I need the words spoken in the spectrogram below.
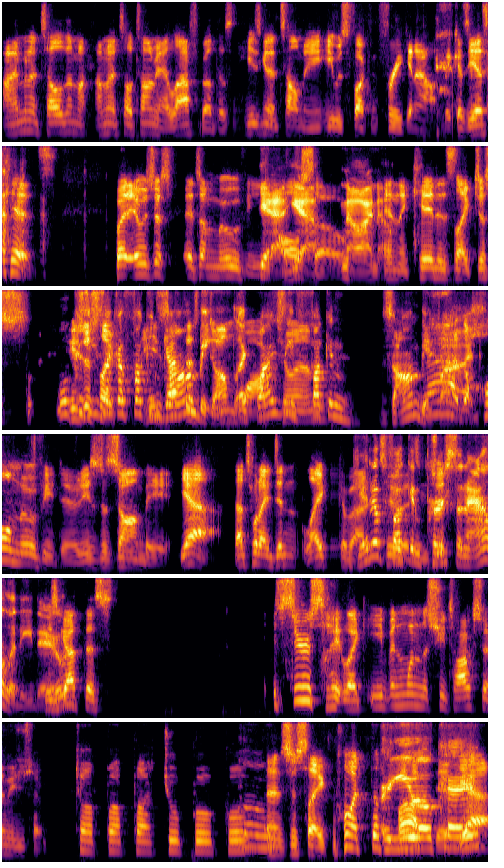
I'm gonna tell them I'm gonna tell Tommy I laughed about this and he's gonna tell me he was fucking freaking out because he has kids. but it was just it's a movie yeah, also. yeah. No, I know. And the kid is like just well, he's because he's, just like, like- a fucking he's zombie. Like, why is he him. fucking zombie? yeah, the whole movie, dude. He's a zombie. Yeah, that's what I didn't like about Get a too, fucking he's just- personality, dude. He's got this. Seriously, like even when she talks to him, he's just like, "Cha, pa, pa, choo, poo, poo," and it's just like, what the Are fuck? you dude? okay? Yeah,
